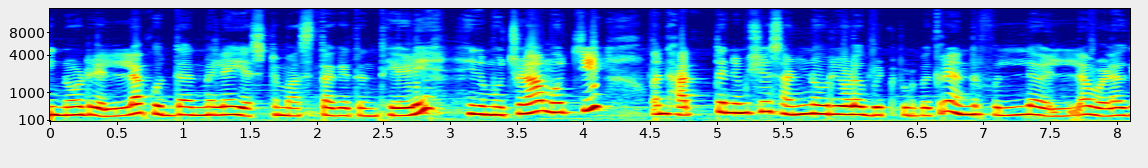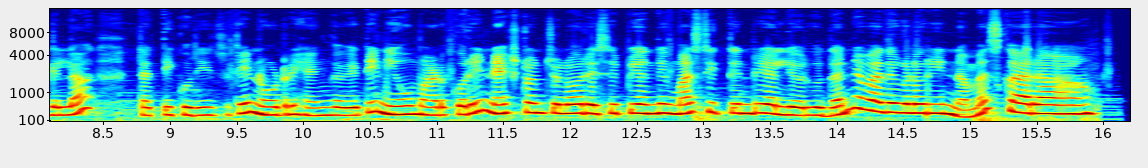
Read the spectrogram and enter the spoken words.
ಈಗ ನೋಡ್ರಿ ಎಲ್ಲ ಕುದ್ದಾದ್ಮೇಲೆ ಎಷ್ಟು ಮಸ್ತ್ ಆಗೈತೆ ಅಂತ ಹೇಳಿ ಇದು ಮುಚ್ಚಳ ಮುಚ್ಚಿ ಒಂದು ಹತ್ತು ನಿಮಿಷ ಸಣ್ಣ ಉರಿಯೊಳಗೆ ಬಿಟ್ಬಿಡ್ಬೇಕ್ರಿ. ಅಂದ್ರೆ ಫುಲ್ ಎಲ್ಲ ಒಳಗೆಲ್ಲ ತತ್ತಿ ಕುದೀತೈತಿ. ನೋಡ್ರಿ ಹೆಂಗಾಗೈತಿ ನೀವು ಮಾಡ್ಕೊರಿ. ನೆಕ್ಸ್ಟ್ ಒಂದು ಚಲೋ ರೆಸಿಪಿ ಅಂದಿಗೆ ಮಸ್ತ್ ಸಿಗ್ತೀನಿ ರೀ. ಅಲ್ಲಿವರೆಗೂ ಧನ್ಯವಾದಗಳು ರೀ. ನಮಸ್ಕಾರ.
